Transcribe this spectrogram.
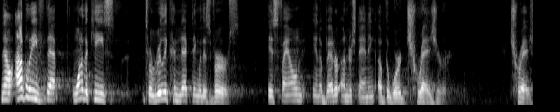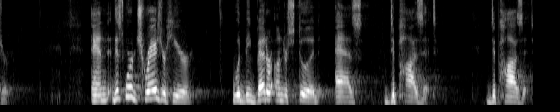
Now, I believe that one of the keys to really connecting with this verse is found in a better understanding of the word treasure. Treasure. And this word treasure here would be better understood as deposit. Deposit.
